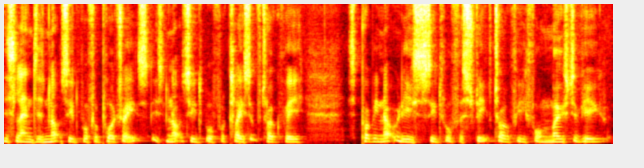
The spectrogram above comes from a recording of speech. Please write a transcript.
This lens is not suitable for portraits it's not suitable for close-up photography it's probably not really suitable for street photography for most of you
